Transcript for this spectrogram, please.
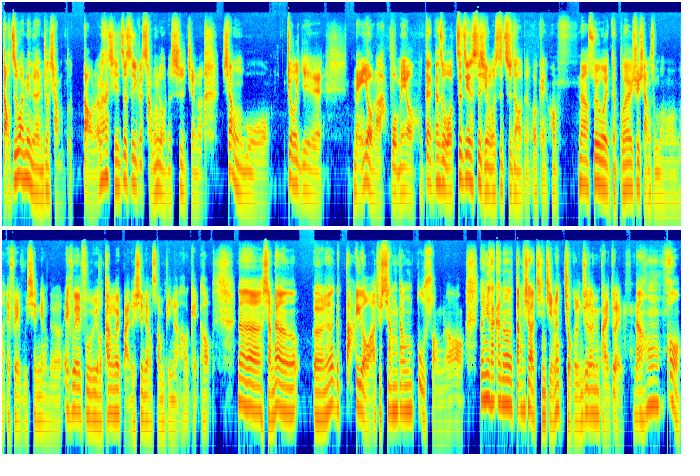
导致外面的人就抢不到了。那其实这是一个常有的事件了，像我就也没有啦，我没有，但但是我这件事情我是知道的。OK，好。那所以我也不会去想什么 FF 限量的，FF 有摊位摆的限量商品啊。OK，好，那想当然。呃，那个吧友啊，就相当不爽了哦。那因为他看到当下的情景，那九个人就在那边排队，然后后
